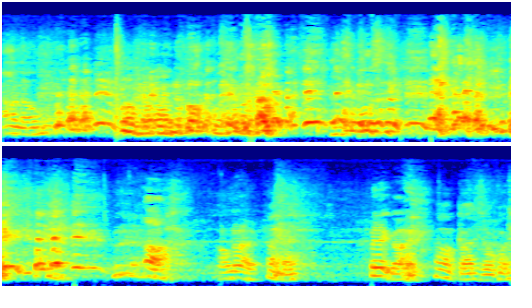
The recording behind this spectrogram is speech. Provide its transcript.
oh no. Oh, no. oh no. Okay. Where'd it go? Oh, God, it's awkward.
